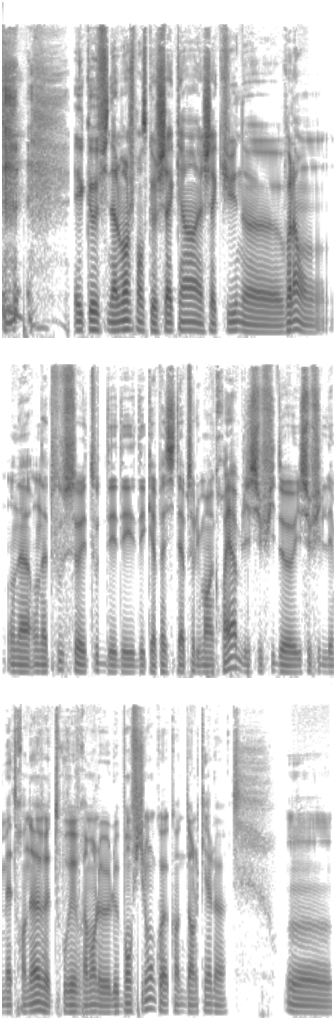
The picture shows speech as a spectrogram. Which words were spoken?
et que finalement, je pense que chacun et chacune, euh, voilà, on, on a, on a tous et toutes des, des- des capacités absolument incroyables. Il suffit de, il suffit de les mettre en œuvre et de trouver vraiment le, le bon filon, quoi, quand, dans lequel euh, on,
